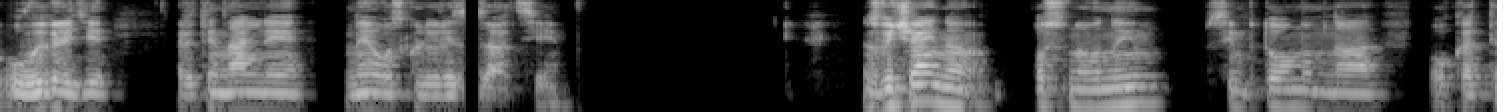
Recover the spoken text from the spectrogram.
у вигляді ретинальної неоскуляризації. Звичайно, основним симптомом на ОКТ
